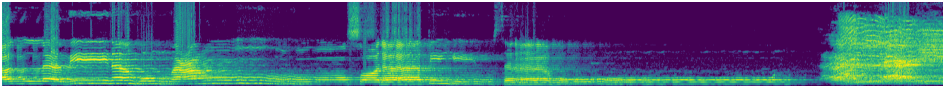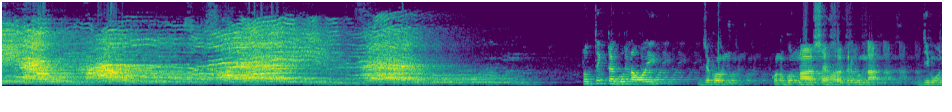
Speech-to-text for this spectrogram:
الذين هم عن صلاتهم ساهون. প্রত্যেকটা গুণা ওই যখন কোনো গুণা আসে, হরফের গুণা যেমন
